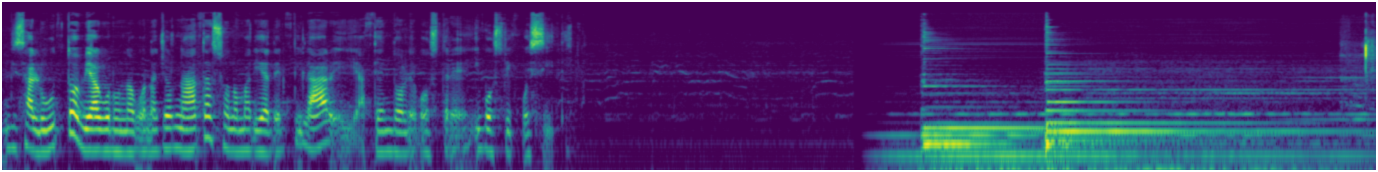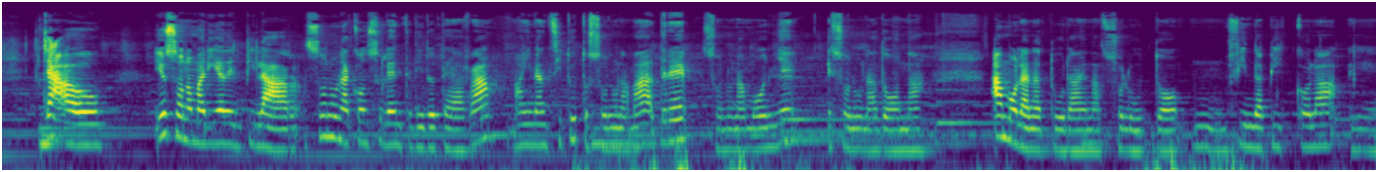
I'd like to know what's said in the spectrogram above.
vi saluto, vi auguro una buona giornata, sono Maria del Pilar e attendo vostre, i vostri quesiti. Ciao, Io sono Maria del Pilar, sono una consulente di doTERRA, ma innanzitutto sono una madre, sono una moglie e sono una donna. Amo la natura in assoluto, mm, fin da piccola eh,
